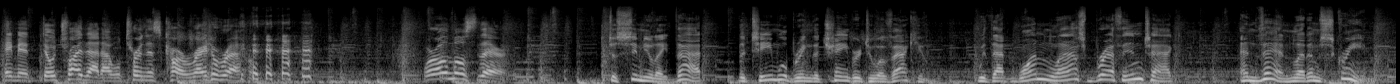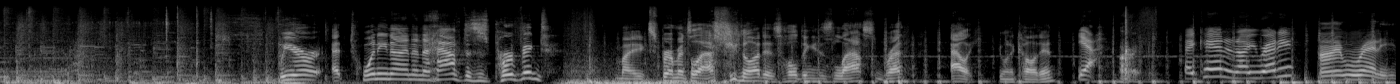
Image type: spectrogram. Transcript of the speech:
Hey man, don't try that. I will turn this car right around. we're almost there. To simulate that, the team will bring the chamber to a vacuum with that one last breath intact and then let him scream. We are at 29 and a half. This is perfect. My experimental astronaut is holding his last breath. Allie, you want to call it in? Yeah. All right. Hey, Cannan, are you ready? I'm ready.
